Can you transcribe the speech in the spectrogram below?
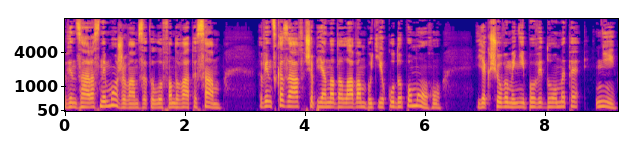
Він зараз не може вам зателефонувати сам. Він сказав, щоб я надала вам будь-яку допомогу. Якщо ви мені повідомите, ні.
